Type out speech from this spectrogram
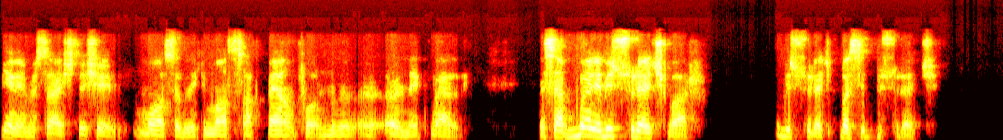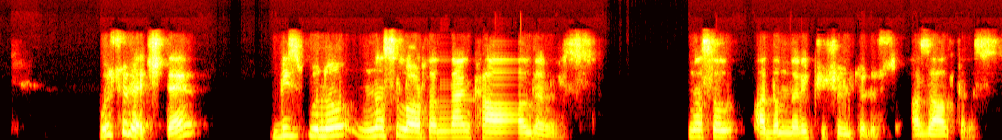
yine mesela işte şey muhasebedeki masraf beyan formunu örnek verdik. Mesela böyle bir süreç var. Bir süreç, basit bir süreç. Bu süreçte biz bunu nasıl ortadan kaldırırız? nasıl adımları küçültürüz, azaltırız?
